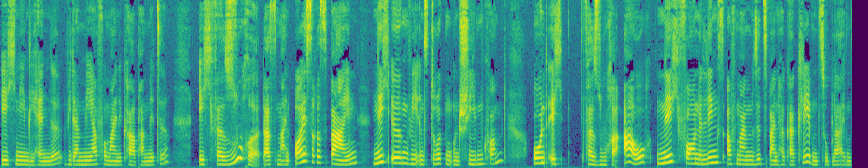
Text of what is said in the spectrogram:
ich nehme die Hände wieder mehr vor meine Körpermitte. Ich versuche, dass mein äußeres Bein nicht irgendwie ins Drücken und Schieben kommt. Und ich versuche auch, nicht vorne links auf meinem Sitzbeinhöcker kleben zu bleiben.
